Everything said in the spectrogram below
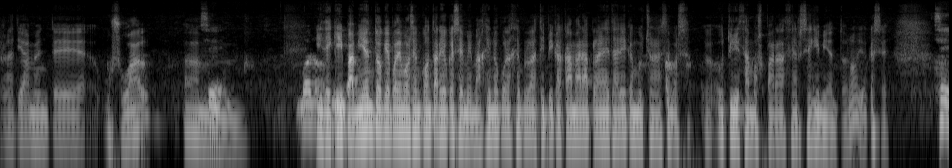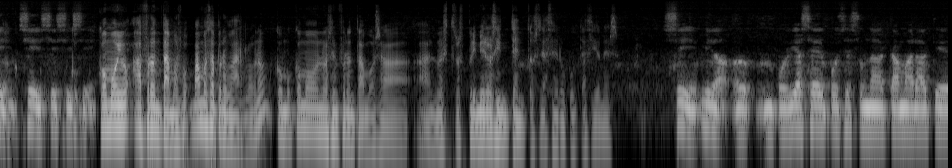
relativamente usual. Y de equipamiento que podemos encontrar, yo que sé, me imagino, por ejemplo, la típica cámara planetaria que muchos hacemos, eh, utilizamos para hacer seguimiento, ¿no? Yo qué sé. Sí, sí, sí, sí, sí. ¿Cómo afrontamos? Vamos a probarlo, ¿no? ¿Cómo, cómo nos enfrentamos a, a nuestros primeros intentos de hacer ocultaciones? Sí, mira, eh, podría ser pues es una cámara que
